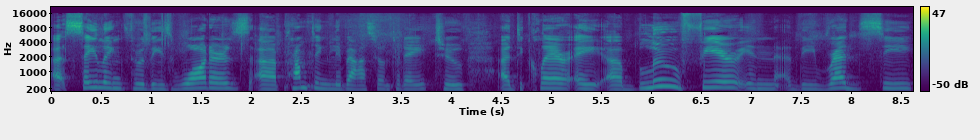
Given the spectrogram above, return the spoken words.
uh, sailing through these waters, uh, prompting Liberation today to uh, declare a, a, blue fear in the Red Sea,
